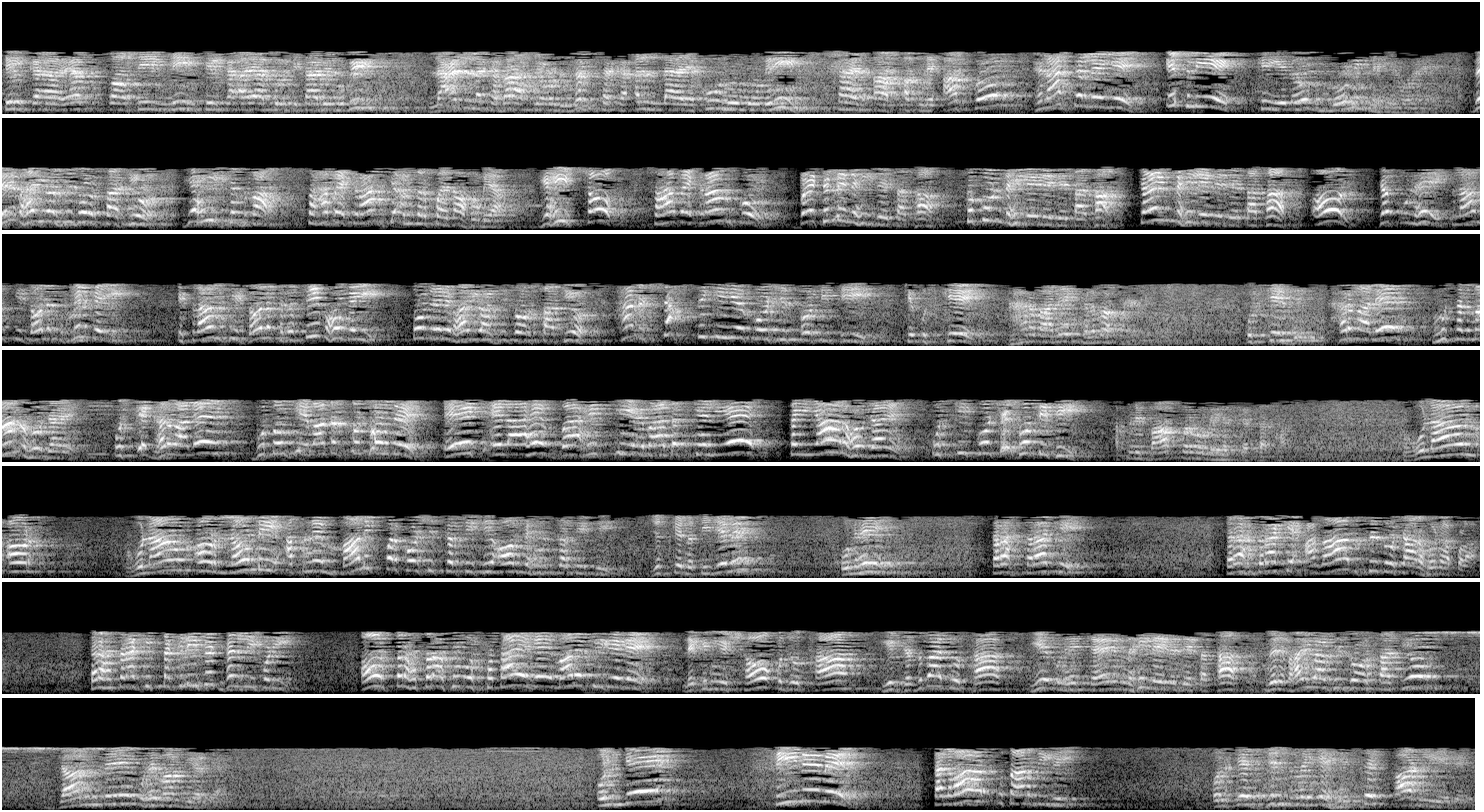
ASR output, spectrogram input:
تل کا آیات، قاسم نیم تل کا آیات الکتاب المبین۔ لعلك باقع نفسك الا يكونوا مؤمنين۔ شاید آپ اپنے آپ کو ہلاک کر لیں گے۔ اس لیے کہ یہ لوگ مومن نہیں ہو رہے۔ میرے بھائی عزیز اور ساتھیوں، یہی جذبہ صحابہ اکرام کے اندر پیدا ہو گیا۔ یہی شوق صحابہ اکرام کو بیٹھنے نہیں دیتا تھا، سکون نہیں لینے دیتا تھا، چین نہیں لینے دیتا تھا۔ اور جب انہیں اسلام کی دولت مل گئی، اسلام کی دولت نصیب ہو گئی تو میرے بھائی عزیز اور ساتھیوں ہر شخص کی یہ کوشش ہوتی تھی کہ اس کے گھر والے کلمہ پڑھ لیں اس کے گھر والے مسلمان ہو جائیں اس کے گھر والے بتوں کی عبادت کو چھوڑ دے، ایک الہ واحد کی عبادت کے لیے تیار ہو جائے۔ اس کی کوشش ہوتی تھی، اپنے باپ پر وہ محنت کرتا تھا۔ غلام اور غلام اور لونڈی اپنے مالک پر کوشش کرتی تھی اور محنت کرتی تھی، جس کے نتیجے میں انہیں طرح طرح کے، طرح طرح کے عذاب سے دو چار ہونا پڑا۔ طرح طرح کی تکلیفیں جھیلنی پڑی اور طرح طرح سے وہ ستائے گئے، مارے پیٹے گئے۔ لیکن یہ شوق جو تھا، یہ جذبہ جو تھا، یہ انہیں چین نہیں لینے دیتا تھا۔ میرے بھائی عزیزوں اور ساتھیوں جان سے انہیں مار دیا گیا۔ ان کے سینے میں تلوار اتار دی گئی۔ ان کے جسم کے حصے کاٹ لیے گئے۔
